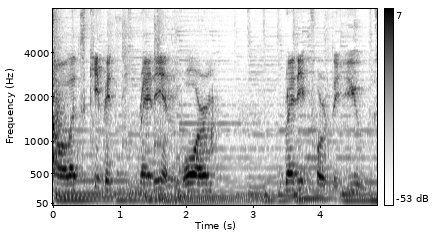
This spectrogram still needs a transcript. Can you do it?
so let's keep it ready and warm ready for the use.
